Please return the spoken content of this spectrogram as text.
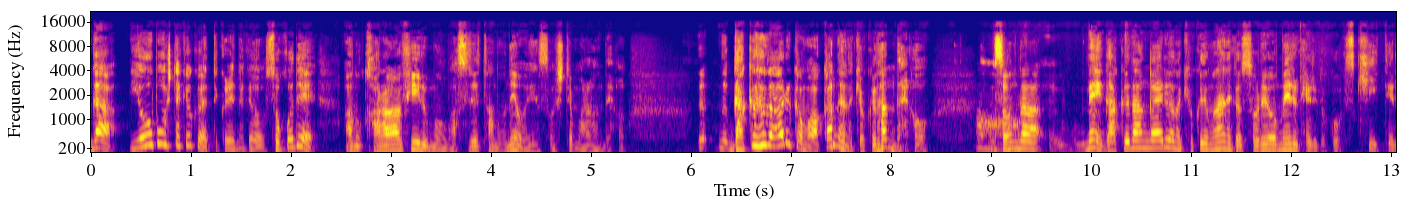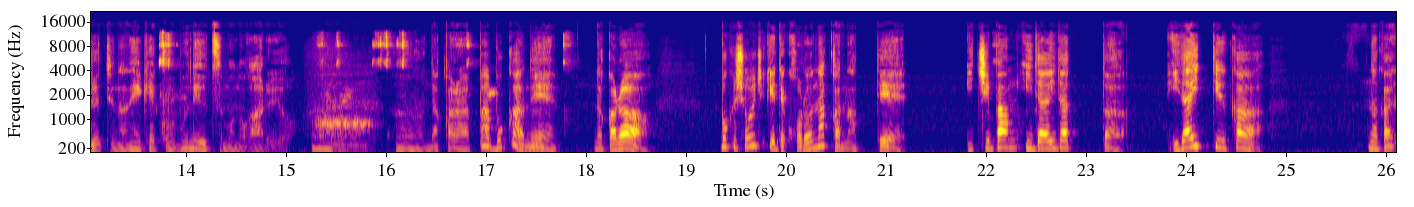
が要望した曲をやってくれるんだけど、そこで、あのカラーフィルムを忘れたのねを演奏してもらうんだよ。で楽譜があるかもわかんないような曲なんだよ。そんな、ね、楽団がやるような曲でもないんだけど、それをメルケルがこう聴いてるっていうのはね、結構胸打つものがあるよ。うん。だから、やっぱ僕はね、だから、僕正直言ってコロナ禍になって、一番偉大だった、偉大っていうか、なんか、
